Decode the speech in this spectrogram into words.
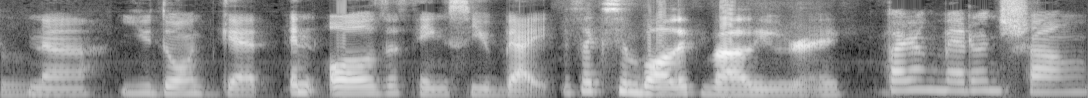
True. na you don't get in all the things you buy. it's like symbolic value, right? parang meron siyang,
